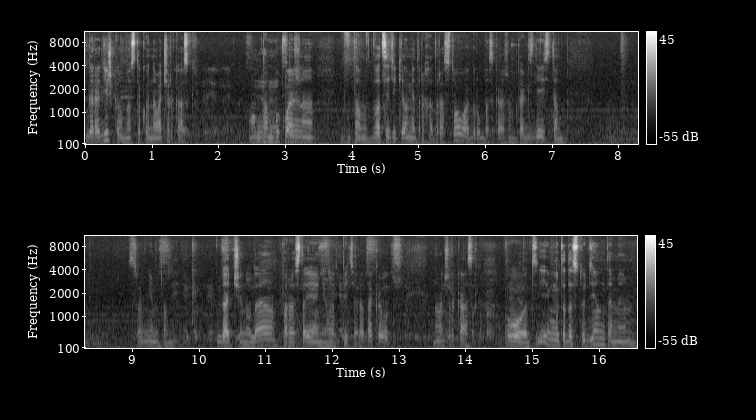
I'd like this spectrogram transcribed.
городишко у нас такой Новочеркасск. Он там Мгм, буквально в, там, в 20 километрах от Ростова, грубо скажем, как здесь там сравним там Гатчину, да, по расстоянию от Питера, так и вот Новочеркасск. Вот. И мы тогда студентами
